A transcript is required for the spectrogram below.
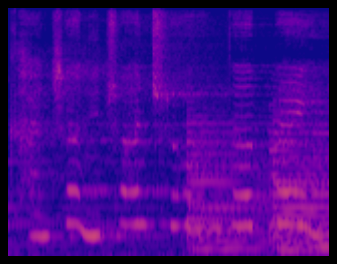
看着你专注的背影。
